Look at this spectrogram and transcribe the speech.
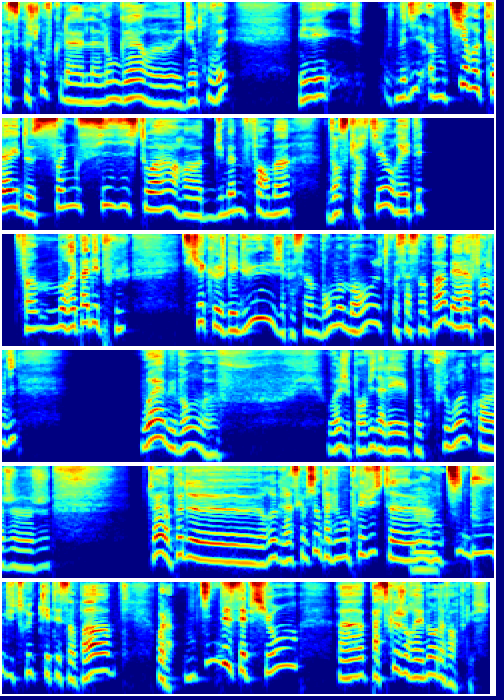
parce que je trouve que la, la longueur euh, est bien trouvée. Mais je me dis, un petit recueil de 5-6 histoires euh, du même format dans ce quartier aurait été. Enfin, m'aurait pas déplu. Ce qui fait que je l'ai lu, j'ai passé un bon moment, je trouve ça sympa, mais à la fin, je me dis, ouais, mais bon, euh, ouais, j'ai pas envie d'aller beaucoup plus loin, quoi. Je, je- Tu vois, un peu de regret. C'est comme si on t'avait montré juste euh, un petit bout du truc qui était sympa. Voilà, une petite déception, parce que j'aurais aimé en avoir plus.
